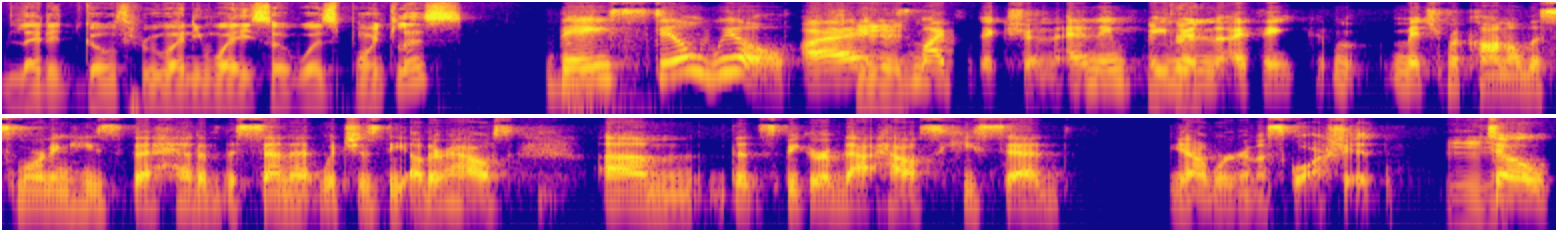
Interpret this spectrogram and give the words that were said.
let it go through anyway so it was pointless they still will. I mm. is my prediction, and even okay. I think Mitch McConnell this morning. He's the head of the Senate, which is the other house. Um, the Speaker of that house. He said, "Yeah, we're going to squash it." Mm. So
